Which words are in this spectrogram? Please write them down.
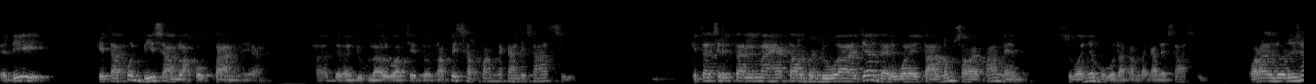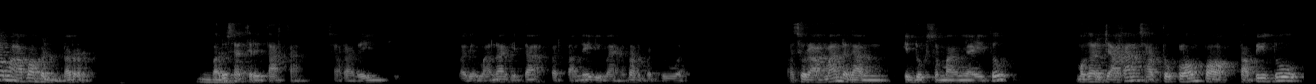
Jadi kita pun bisa melakukan ya eh, dengan jumlah luas itu, tapi serta mekanisasi. Kita cerita 5 hektar berdua aja dari mulai tanam sampai panen, semuanya menggunakan mekanisasi. Orang Indonesia mah apa bener? Baru hmm. saya ceritakan secara rinci. Bagaimana kita bertani 5 hektar berdua. Pak Surahman dengan induk semangnya itu mengerjakan satu kelompok, tapi itu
